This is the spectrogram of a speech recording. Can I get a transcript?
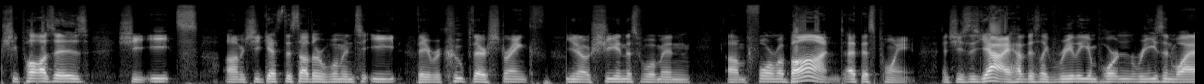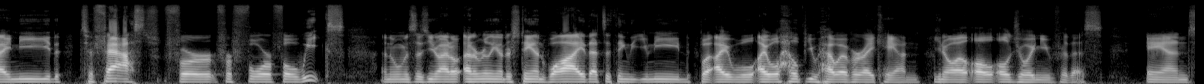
She pauses. She eats. Um, she gets this other woman to eat. They recoup their strength. You know she and this woman um, form a bond at this point and she says, "Yeah, I have this like really important reason why I need to fast for for four full weeks." And the woman says, "You know, I don't I don't really understand why that's a thing that you need, but I will I will help you however I can. You know, I'll I'll, I'll join you for this." And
